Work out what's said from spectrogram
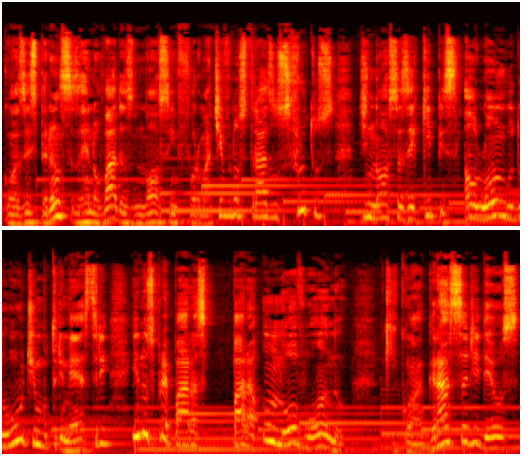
com as esperanças renovadas, nosso informativo nos traz os frutos de nossas equipes ao longo do último trimestre e nos prepara para um novo ano, que com a graça de Deus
